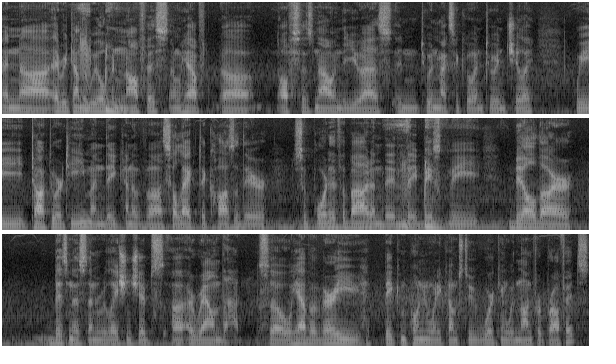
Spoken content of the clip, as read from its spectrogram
And uh, every time that we open an office, and we have uh, offices now in the U.S., in, two in Mexico and two in Chile, we talk to our team and they kind of uh, select a cause that they're supportive about, and then they basically build our business and relationships uh, around that. So we have a very big component when it comes to working with non-for-profits.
